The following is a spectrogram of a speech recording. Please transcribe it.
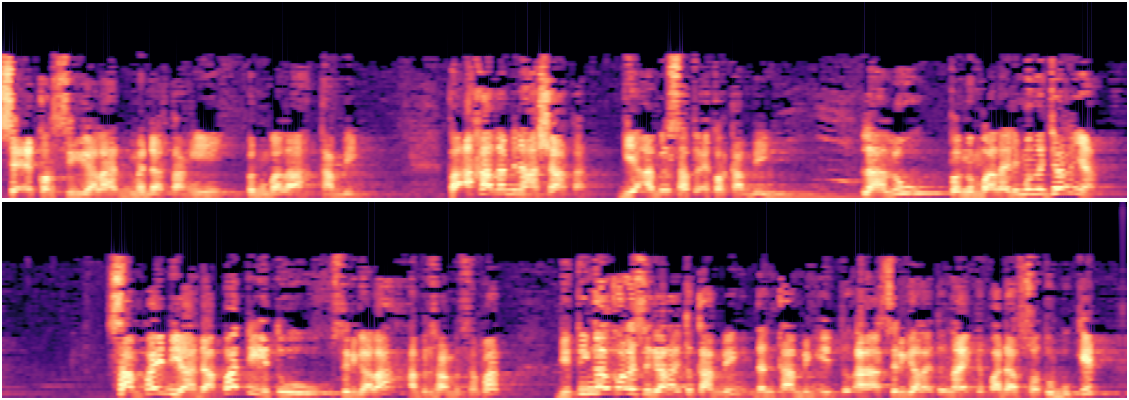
seekor serigala mendatangi pengembala kambing. Pak akhadha min hasyatan. Dia ambil satu ekor kambing, lalu pengembala ini mengejarnya. Sampai dia dapati itu serigala, hampir sampai sempat, ditinggal oleh serigala itu kambing dan kambing itu uh, serigala itu naik kepada suatu bukit,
